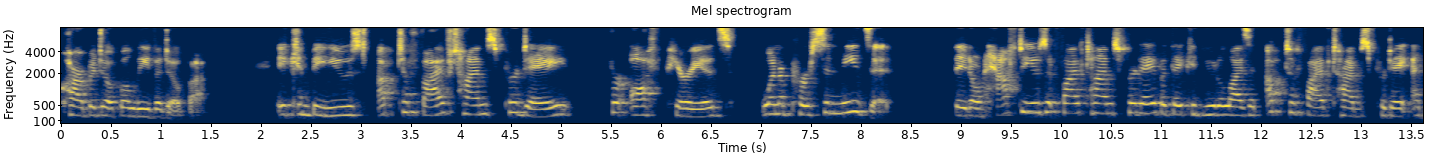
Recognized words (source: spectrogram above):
carbidopa levodopa. It can be used up to five times per day for off periods when a person needs it. They don't have to use it five times per day, but they could utilize it up to five times per day at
